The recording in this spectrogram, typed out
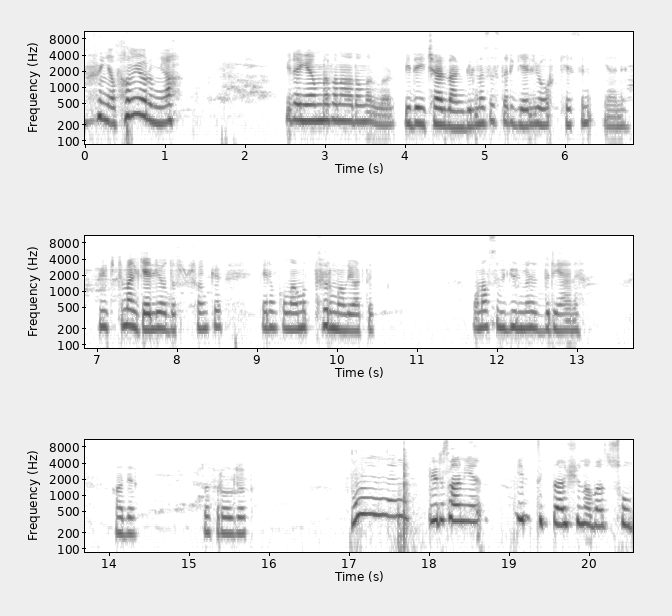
Yapamıyorum ya. Bir de yanımda falan adamlar var. Bir de içeriden gülme sesleri geliyor kesin yani. Büyük ihtimal geliyordur. Çünkü benim kulağımı tırmalıyor artık. O nasıl bir gülmedir yani. Hadi. Bu sefer olacak. Bir saniye. Bir tık daha şuna bas. Sol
